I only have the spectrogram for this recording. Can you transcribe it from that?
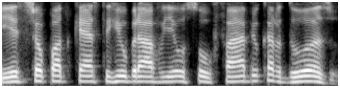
Este é o podcast Rio Bravo e eu sou Fábio Cardoso.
